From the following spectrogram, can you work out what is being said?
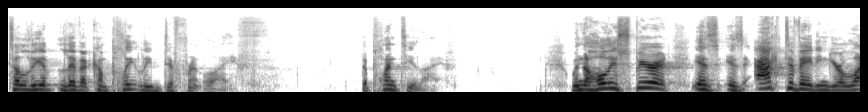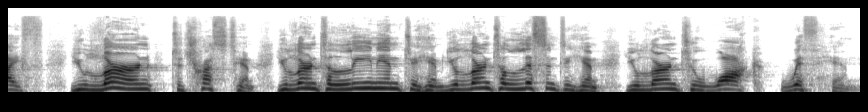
to live, live a completely different life the plenty life. When the Holy Spirit is, is activating your life, you learn to trust Him. You learn to lean into Him. You learn to listen to Him. You learn to walk with Him.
